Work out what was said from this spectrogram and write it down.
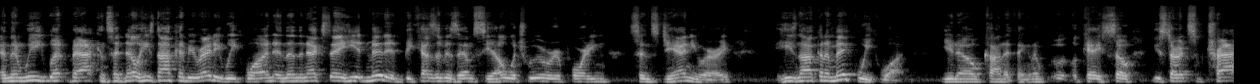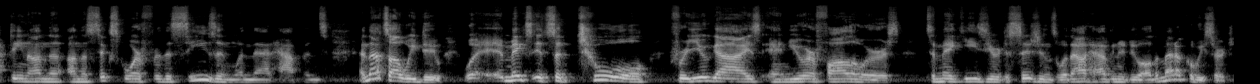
and then we went back and said no, he's not going to be ready week one, and then the next day he admitted because of his MCL, which we were reporting since January, he's not going to make week one you know, kind of thing. Okay, so you start subtracting on the on the SIC score for the season when that happens, and that's all we do. It makes it's a tool for you guys and your followers to make easier decisions without having to do all the medical research.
